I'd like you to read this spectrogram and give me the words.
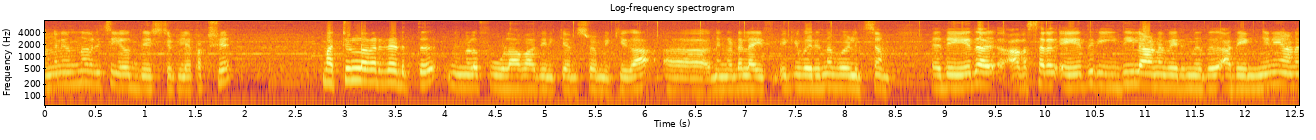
അങ്ങനെയൊന്നും അവർ ചെയ്യാൻ ഉദ്ദേശിച്ചിട്ടില്ല? പക്ഷേ മറ്റുള്ളവരുടെ അടുത്ത് നിങ്ങൾ ഫൂളാവാതിരിക്കാൻ ശ്രമിക്കുക. നിങ്ങളുടെ ലൈഫിലേക്ക് വരുന്ന വെളിച്ചം അത് ഏത് അവസര ഏത് രീതിയിലാണ് വരുന്നത് അതെങ്ങനെയാണ്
